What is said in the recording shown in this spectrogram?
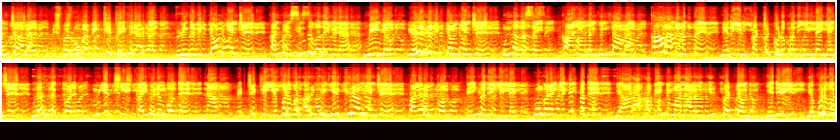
அஞ்சாமல் விஸ்வரூப வெற்றி பெறுகிறார்கள். விழுந்து விட்டோம் என்று கண்ணீர் சிந்துவதை விட மீண்டும் எழுந்து விட்டோம் என்று புன்னகசை காயங்கள் இல்லாமல் காலம் நமக்கு எதையும் கற்றுக் கொடுப்பது இல்லை என்று உணர்ந்து கொள். முயற்சியை கைவிடும் போது நாம் வெற்றிக்கு எவ்வளவு அருகில் இருக்கிறோம் என்று பலருக்கும் தெய்வதே இல்லை. உங்களை எதிர்ப்பது யாராக வேண்டுமானாலும் இருக்கட்டும். எதிரி எவ்வளவு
